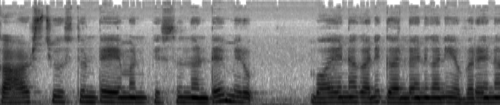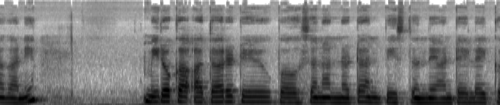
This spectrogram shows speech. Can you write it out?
కార్డ్స్ చూస్తుంటే ఏమనిపిస్తుందంటే మీరు బాయ్ అయినా కానీ గర్ల్ అయినా కానీ ఎవరైనా కానీ మీరు ఒక అథారిటీ పర్సన్ అన్నట్టు అనిపిస్తుంది. అంటే లైక్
